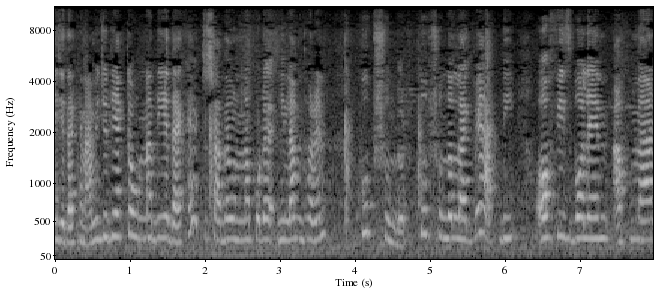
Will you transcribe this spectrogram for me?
এই যে দেখেন, আমি যদি একটা ওড়না দিয়ে দেখাই, একটা সাদা ওড়না পরে নিলাম, ধরেন, খুব সুন্দর খুব সুন্দর লাগবে। আপনি অফিস বলেন, আপনার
